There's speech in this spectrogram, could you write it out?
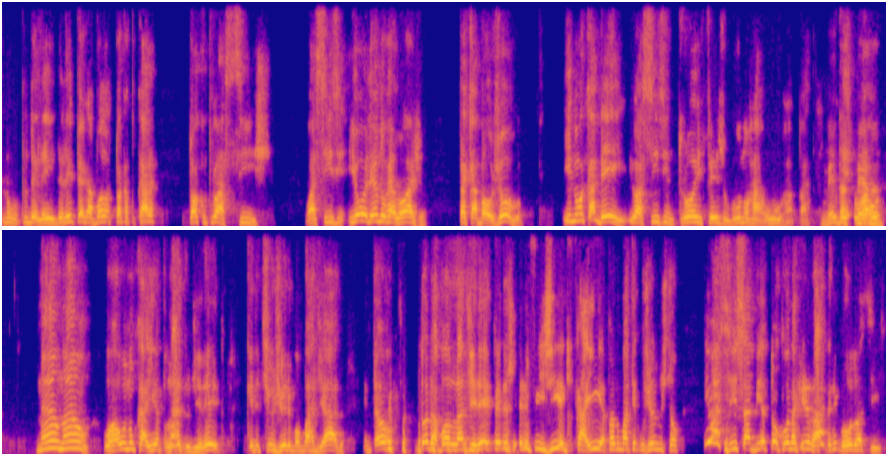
no, pro Delay. O Delay pega a bola, toca pro cara, toca pro Assis. O Assis, e eu olhando o relógio para acabar o jogo, e não acabei. E o Assis entrou e fez o gol no Raul, rapaz. No meio das pernas. Raul... Não, não. O Raul não caía para o lado direito, porque ele tinha o joelho bombardeado. Então, toda a bola lá direito, ele, ele fingia que caía para não bater com o joelho no chão. E o Assis sabia, tocou naquele lado, ele gol do Assis.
